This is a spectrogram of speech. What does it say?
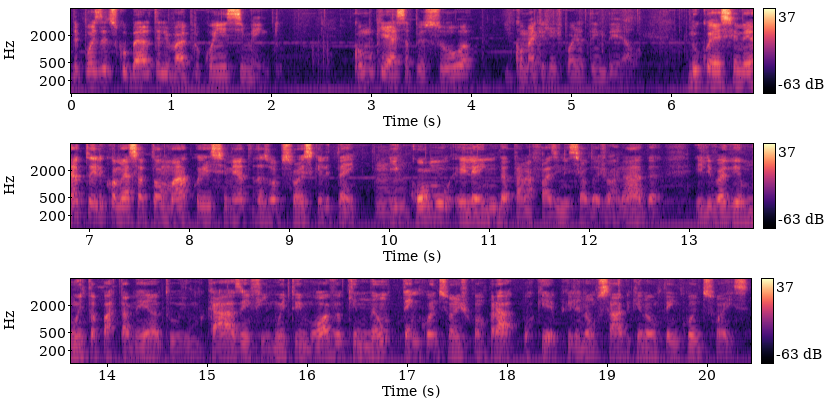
Depois da descoberta, ele vai para o conhecimento como que é essa pessoa e como é que a gente pode atender ela. No conhecimento, ele começa a tomar conhecimento das opções que ele tem. Uhum. E como ele ainda está na fase inicial da jornada, ele vai ver muito apartamento, casa, enfim, muito imóvel que não tem condições de comprar. Por quê? Porque ele não sabe que não tem condições.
